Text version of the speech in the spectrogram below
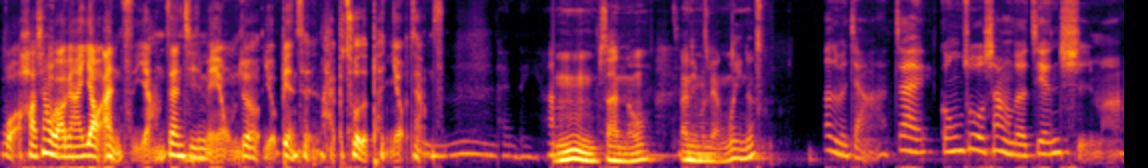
我好像我要跟他要案子一样，但其实没有，我们就有变成还不错的朋友这样子。嗯，很厉害。嗯，赞哦。那你们两位呢？那怎么讲啊？在工作上的坚持嘛，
